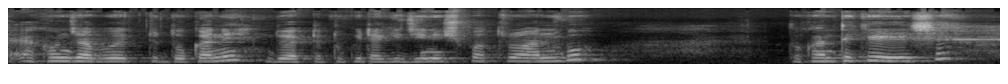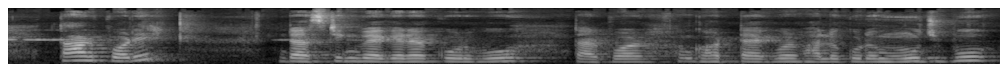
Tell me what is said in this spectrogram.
এখন যাব একটু দোকানে, দু একটা টুকিটাকি জিনিসপত্র আনব। দোকান থেকে এসে তারপরে ডাস্টিং ব্যাগেরা করব, তারপর ঘরটা একবার ভালো করে মুছবো।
